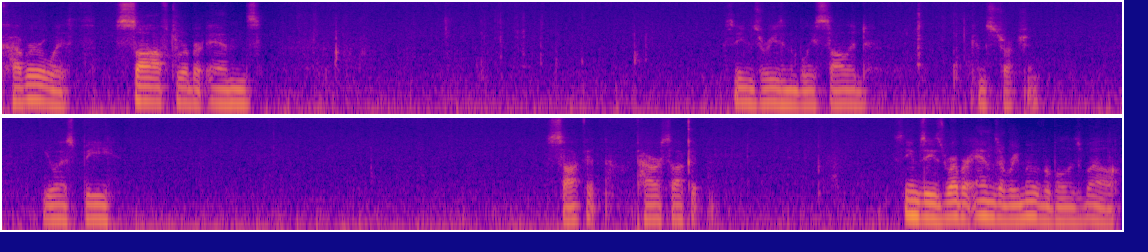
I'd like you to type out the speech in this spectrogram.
cover with soft rubber ends. Seems reasonably solid construction. USB socket, power socket. Seems these rubber ends are removable as well.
